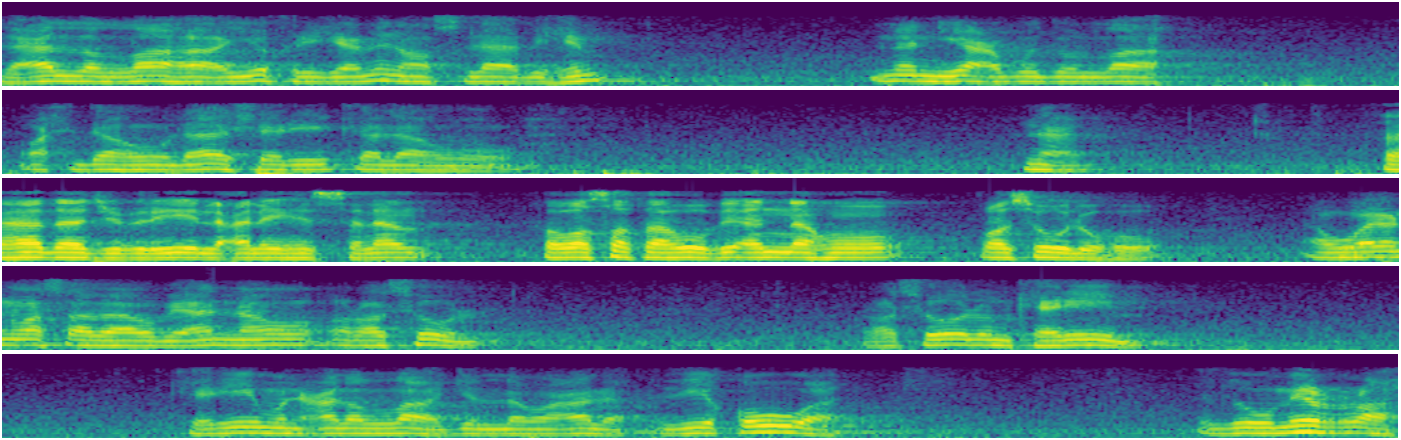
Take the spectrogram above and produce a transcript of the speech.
لعل الله أن يخرج من أصلابهم من يعبد الله وحده لا شريك له. نعم. فهذا جبريل عليه السلام فوصفه بأنه رسوله. أولا وصفه بأنه رسول. رسول كريم. كريم على الله جل وعلا ذي قوة ذو مرة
